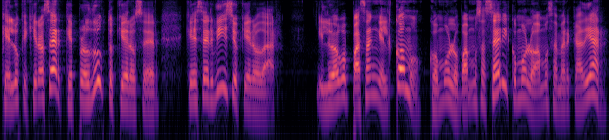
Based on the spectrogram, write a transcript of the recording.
qué es lo que quiero hacer, qué producto quiero hacer, qué servicio quiero dar. Y luego pasan el cómo, cómo lo vamos a hacer y cómo lo vamos a mercadear.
